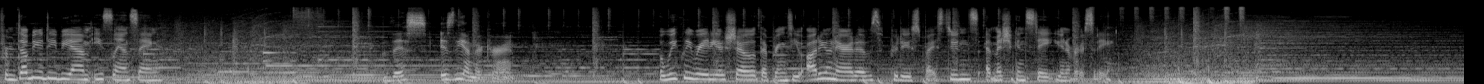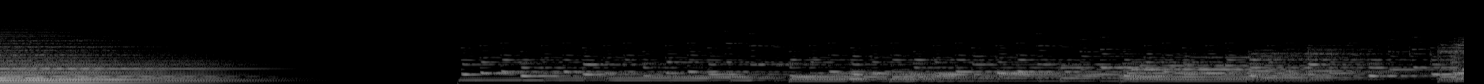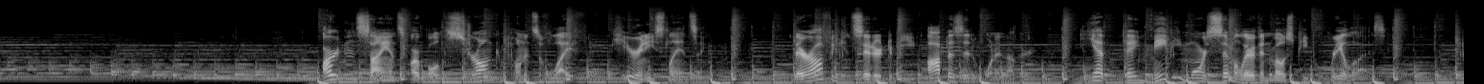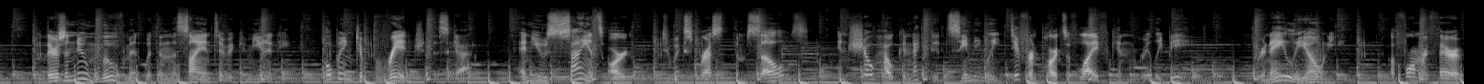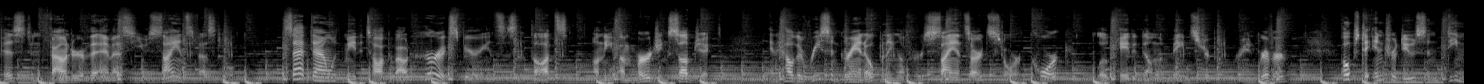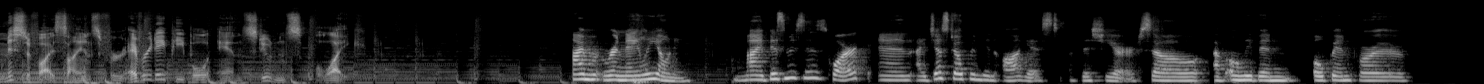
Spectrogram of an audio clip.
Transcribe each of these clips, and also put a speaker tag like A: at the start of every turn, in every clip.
A: From WDBM East Lansing,
B: this is The Undercurrent,
A: a weekly radio show that brings you audio narratives produced by students at Michigan State University.
C: Art and science are both strong components of life here in East Lansing. They're often considered to be opposite of one another, yet they may be more similar than most people realize. There's a new movement within the scientific community hoping to bridge this gap and use science art to express themselves and show how connected seemingly different parts of life can really be. Renee Leone, a former therapist and founder of the MSU Science Festival, sat down with me to talk about her experiences and thoughts on the emerging subject and how the recent grand opening of her science art store Quark, located on the main strip of Grand River, hopes to introduce and demystify science for everyday people and students alike.
D: I'm Renee Leone. My business is Quark, and I just opened in August of this year. So I've only been open for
